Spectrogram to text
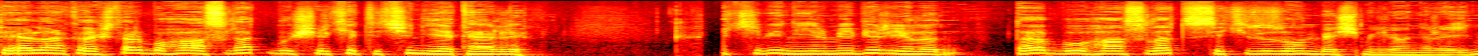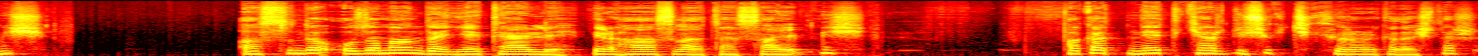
Değerli arkadaşlar bu hasılat bu şirket için yeterli. 2021 yılında bu hasılat 815 milyon liraymış. Aslında o zaman da yeterli bir hasılata sahipmiş. Fakat net kar düşük çıkıyor arkadaşlar.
